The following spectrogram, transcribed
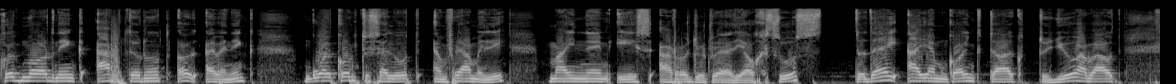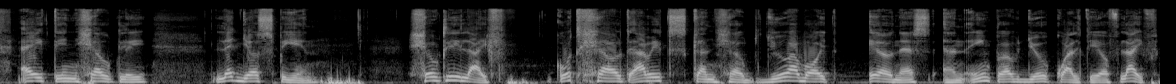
Good morning, afternoon, or evening. Welcome to Salud and Family. My name is Arroyo Radio Jesus. Today I am going to talk to you about eating healthy. Let us begin. Healthy life. Good health habits can help you avoid illness and improve your quality of life.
